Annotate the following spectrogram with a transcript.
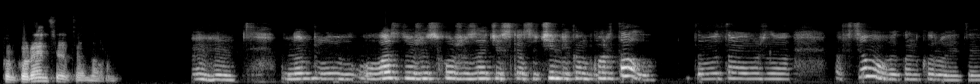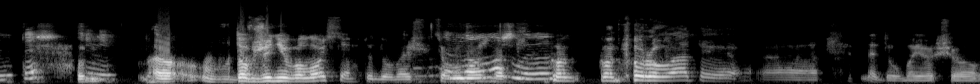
конкуренція це норм. Угу. Ну, у вас дуже схожа зачіска з очільником кварталу, тому, тому, можливо, в цьому ви конкуруєте теж чи ні? Е, В довжині волосся, ти думаєш, в цьому Ну, можна можливо. кон- конкурувати? Е, Не думаю, що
